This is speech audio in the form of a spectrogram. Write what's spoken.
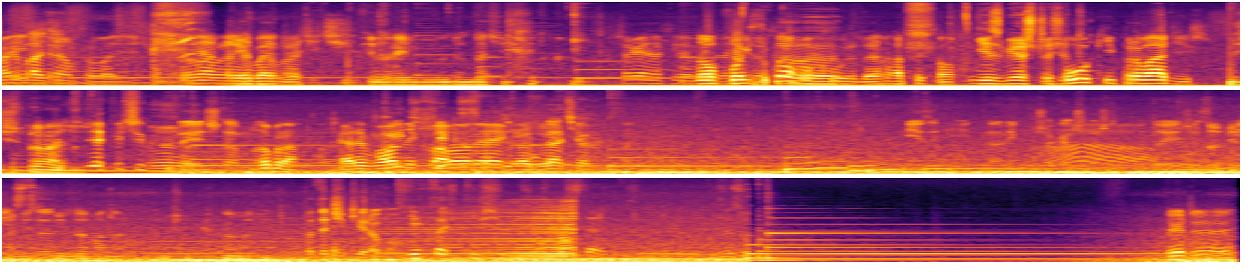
Pani chciałem prowadzić. No dobra, niech będzie. Chwilę jakby wygląda ciężko. Czekaj na chwilę. No wojskowo kurde, a ty co? Nie zmieszczę się. Łuki prowadzisz. Musisz prowadzić. Przejdź tam. no. Dobra, czerwony kolorek. I, i, ten, i poczekasz, aż tam dojedzie Zrobiona miejsce. niezrealizowana. Będę cię kierował. Niech ktoś puści. Czekaj.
